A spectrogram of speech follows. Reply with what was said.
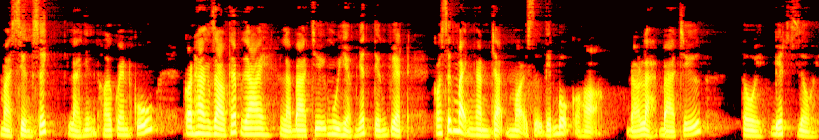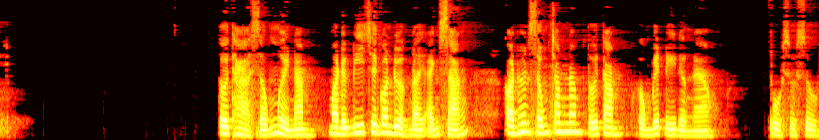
mà xiềng xích là những thói quen cũ, còn hàng rào thép gai là ba chữ nguy hiểm nhất tiếng Việt có sức mạnh ngăn chặn mọi sự tiến bộ của họ. Đó là ba chữ tôi biết rồi. Tôi thà sống 10 năm mà được đi trên con đường đầy ánh sáng, còn hơn sống trăm năm tối tăm không biết đi đường nào. Phu Su Su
